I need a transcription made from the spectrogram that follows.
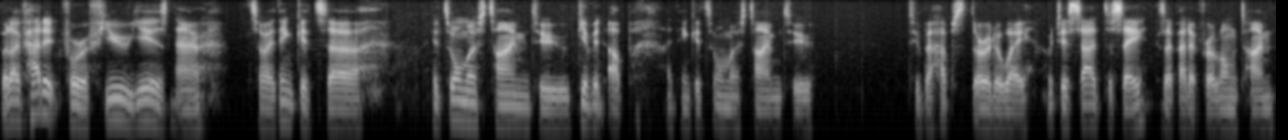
but I've had it for a few years now, so I think it's uh, it's almost time to give it up. I think it's almost time to to perhaps throw it away, which is sad to say because I've had it for a long time,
